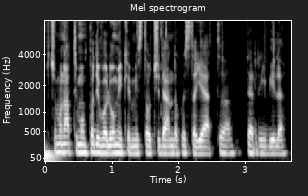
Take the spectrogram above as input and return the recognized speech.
Facciamo un attimo un po' di volumi che mi sta uccidendo questa Yet, terribile.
